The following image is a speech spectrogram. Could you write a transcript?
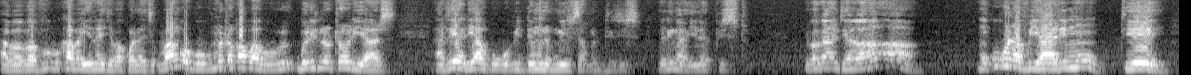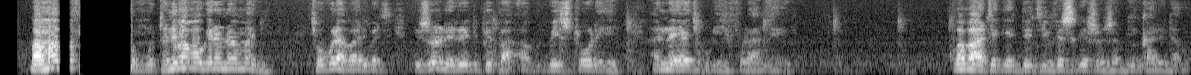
abo abavubuka bayina gye bakolaki kubanga obwo obumotoka bwabwe buli notorious ate yali agugubiddemu nemuyisa mu dirisa yali nga ayina pisto nebagaa nti aa mukukunavu yalimu tie bamutta ne babogera n'amanyi. Kyobula baali bati isonde red paper agubistole ali naye agikuba ekifulaneeyo kuba bategedde nti investigations are being carried out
